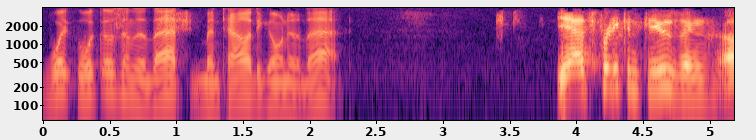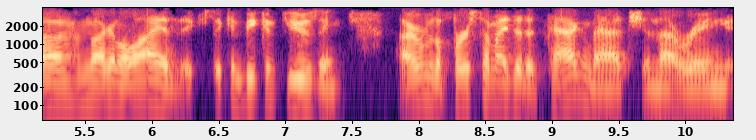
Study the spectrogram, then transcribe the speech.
what what goes into that mentality going into that? Yeah, it's pretty confusing. Uh, I'm not gonna lie, it, it can be confusing. I remember the first time I did a tag match in that ring,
